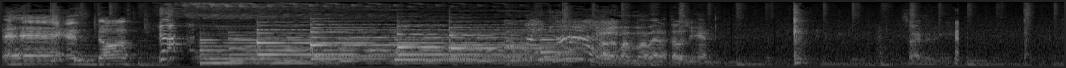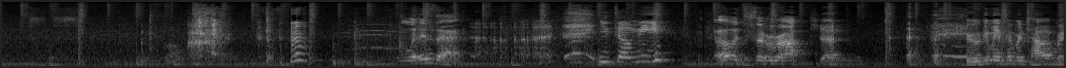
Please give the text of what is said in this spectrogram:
Eh, as dog. Oh my god. Oh, my, my bad. I thought it was your hand. Sorry, baby. what is that? you tell me. Oh, it's sriracha. Girl, give me a paper towel, bro.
